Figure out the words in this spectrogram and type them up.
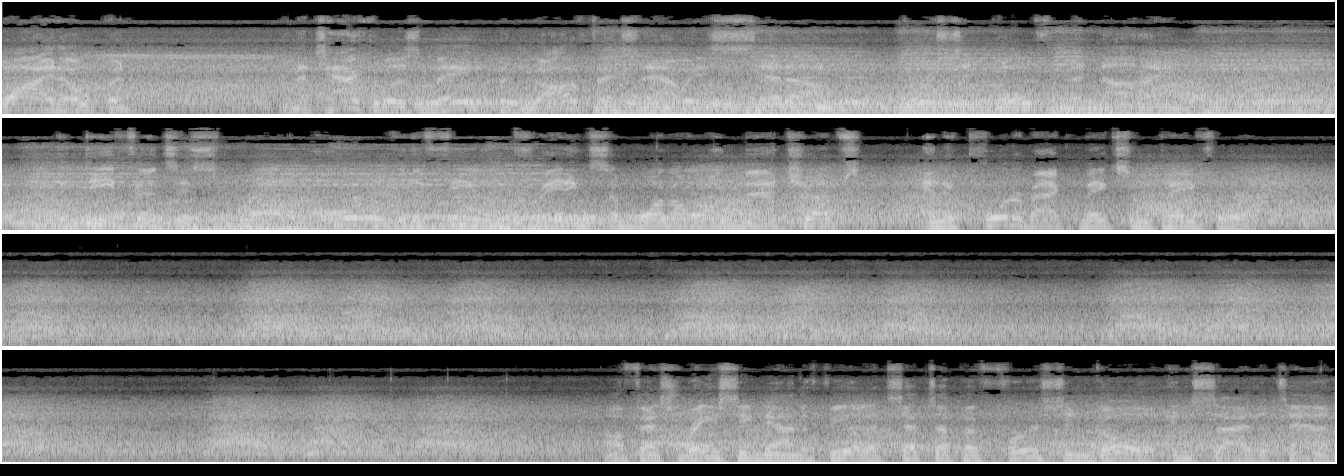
wide open. And the tackle is made, but the offense now is set up. First and goal from the nine. The defense is spread all over the field, creating some one-on-one matchups, and the quarterback makes them pay for it. Offense racing down the field. It sets up a first and goal inside the 10.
